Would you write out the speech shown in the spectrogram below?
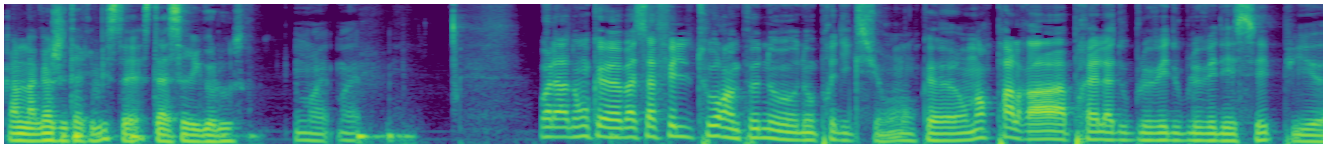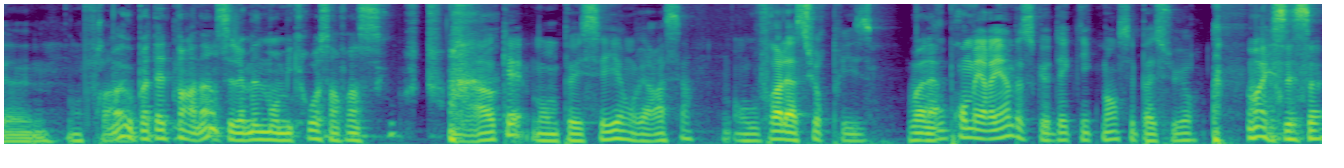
Quand le langage est arrivé, c'était assez rigolo. Ça. Ouais, ouais. Voilà, donc euh, bah, ça fait le tour un peu de nos, prédictions. Donc euh, on en reparlera après la WWDC, puis euh, on fera. ou peut-être pendant, si jamais de mon micro à San Francisco. ah ok, on peut essayer, on verra ça. On vous fera la surprise. Voilà. On vous promet rien parce que techniquement c'est pas sûr. ouais, c'est ça.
